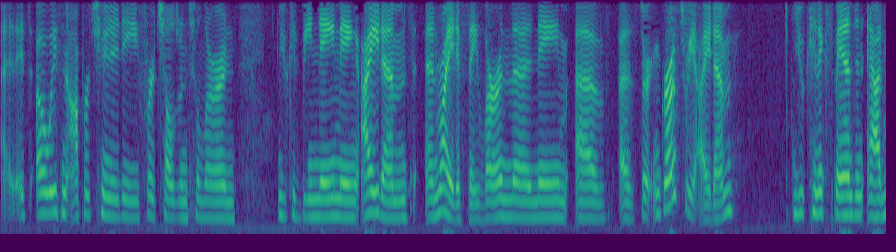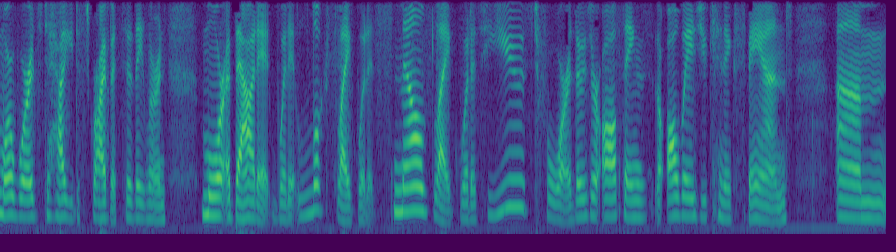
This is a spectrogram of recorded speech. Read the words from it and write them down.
uh, it's always an opportunity for children to learn you could be naming items and right if they learn the name of a certain grocery item you can expand and add more words to how you describe it so they learn more about it, what it looks like, what it smells like, what it's used for. Those are all things, all ways you can expand. Um,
